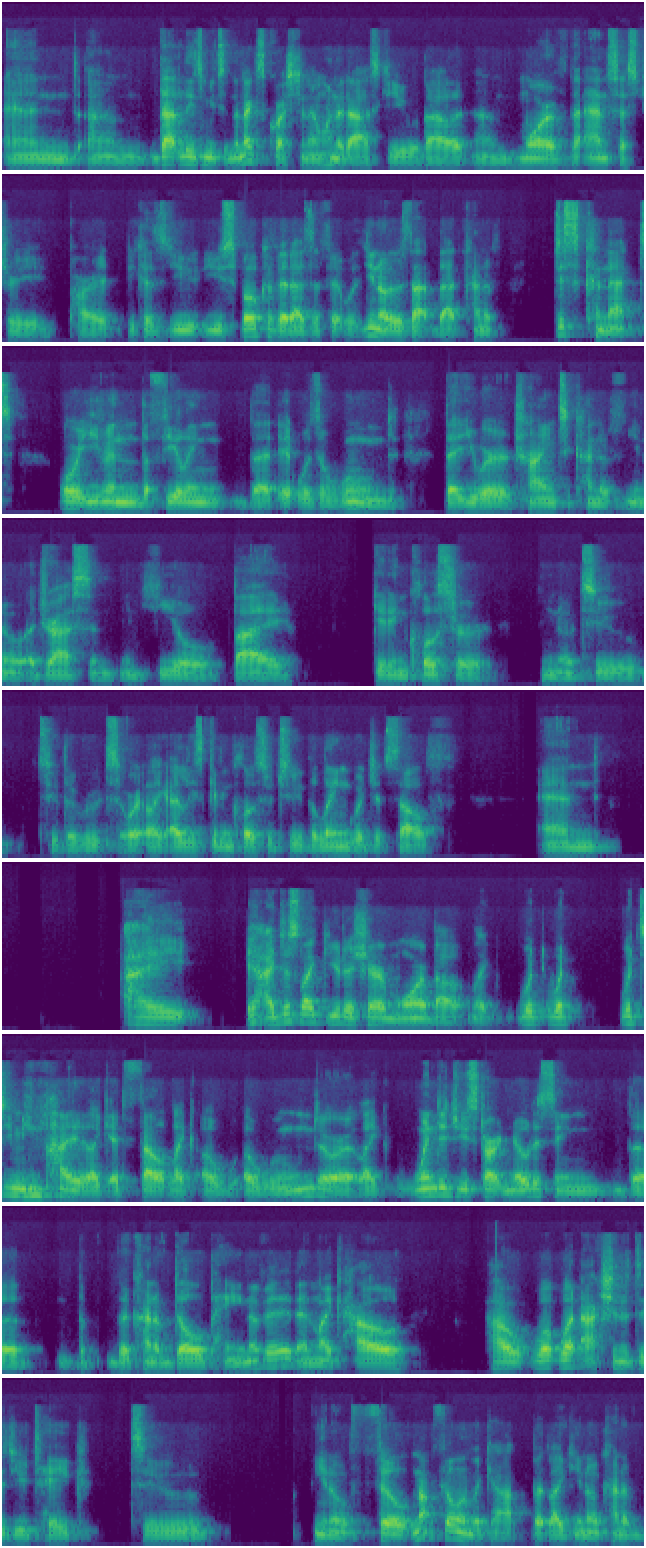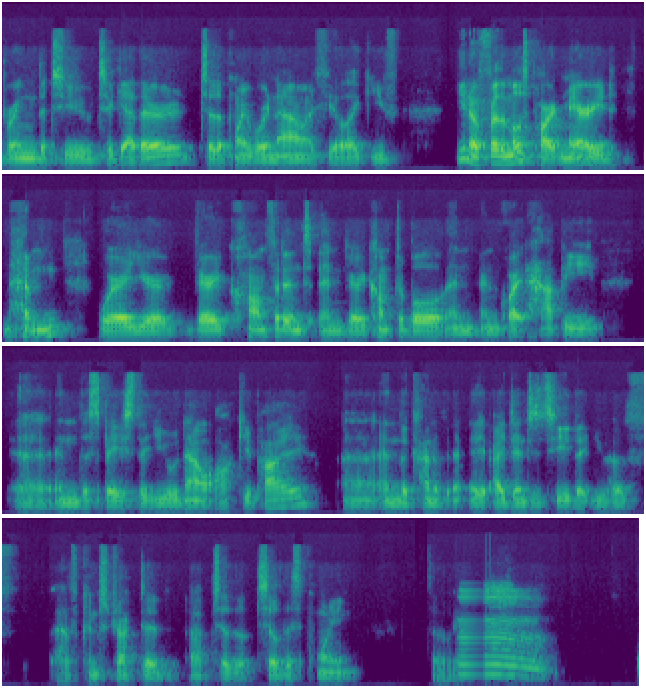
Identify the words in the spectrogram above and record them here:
and um, that leads me to the next question I wanted to ask you about um, more of the ancestry part, because you you spoke of it as if it was, you know, there was that that kind of disconnect, or even the feeling that it was a wound that you were trying to kind of, you know, address and, and heal by getting closer, you know, to to the roots, or like at least getting closer to the language itself. And I, yeah, I just like you to share more about like what what what do you mean by like it felt like a, a wound or like when did you start noticing the, the the kind of dull pain of it and like how how what what actions did you take to you know fill not fill in the gap but like you know kind of bring the two together to the point where now i feel like you've you know for the most part married them where you're very confident and very comfortable and and quite happy uh, in the space that you now occupy uh, and the kind of uh, identity that you have have constructed up to the till this point. So mm.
